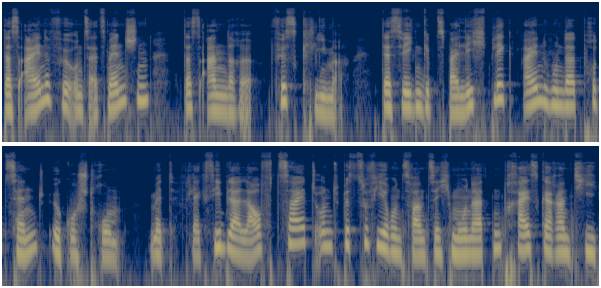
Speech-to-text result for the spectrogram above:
Das eine für uns als Menschen, das andere fürs Klima. Deswegen gibt es bei Lichtblick 100% Ökostrom mit flexibler Laufzeit und bis zu 24 Monaten Preisgarantie,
